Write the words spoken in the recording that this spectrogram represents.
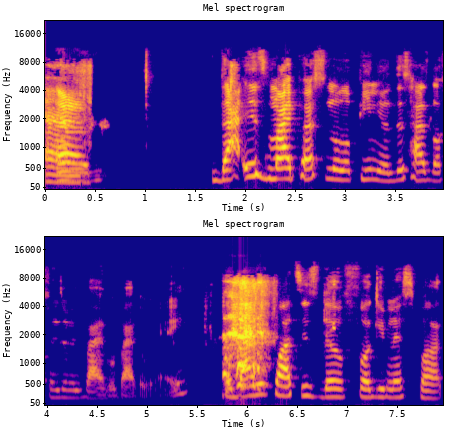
Um, um that is my personal opinion. This has nothing to do with Bible, by the way. The Bible part is the forgiveness part.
